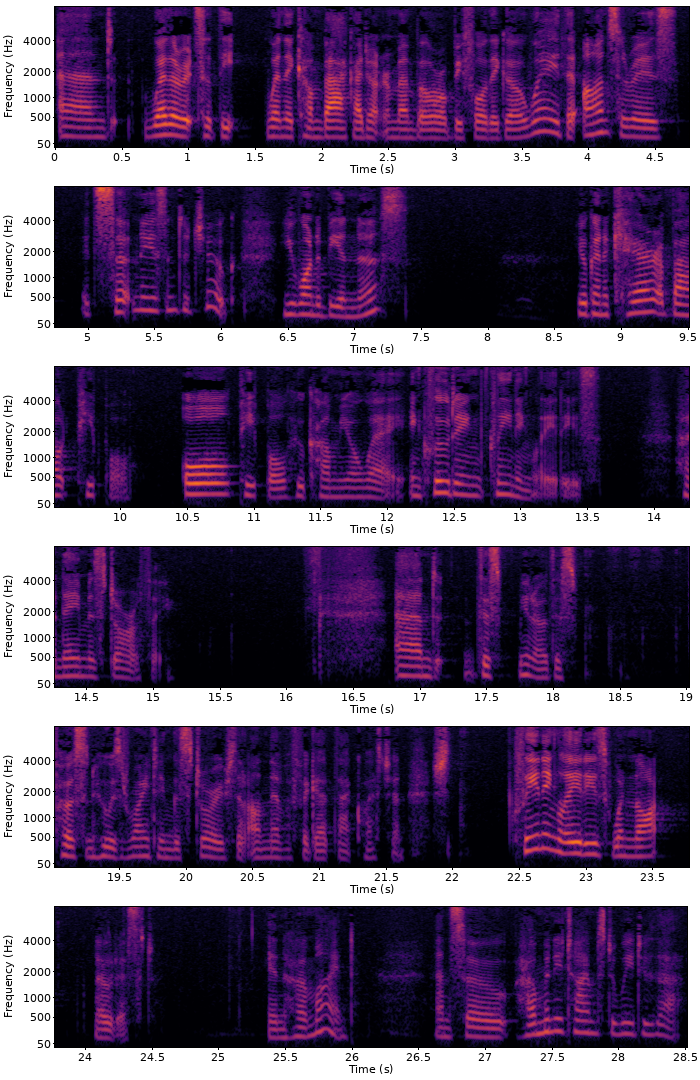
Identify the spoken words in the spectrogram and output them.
and whether it's at the when they come back, I don't remember, or before they go away, the answer is it certainly isn't a joke. You want to be a nurse? You're going to care about people, all people who come your way, including cleaning ladies. Her name is Dorothy. And this, you know, this person who was writing the story said, I'll never forget that question. She, cleaning ladies were not noticed in her mind. And so, how many times do we do that?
